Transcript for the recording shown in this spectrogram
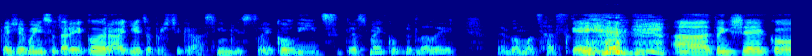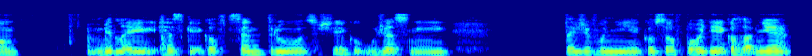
Takže oni jsou tady jako rádi, je to prostě krásný město, jako Leeds, kde jsme jako bydleli, nebyl moc hezký. a takže jako bydlej hezky jako v centru, což je jako úžasný. Takže oni jako jsou v pohodě, jako hlavně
